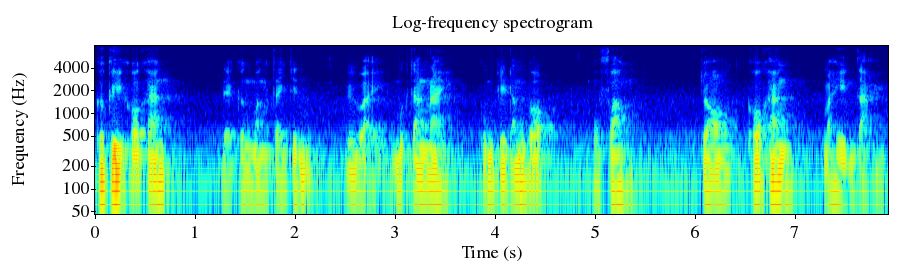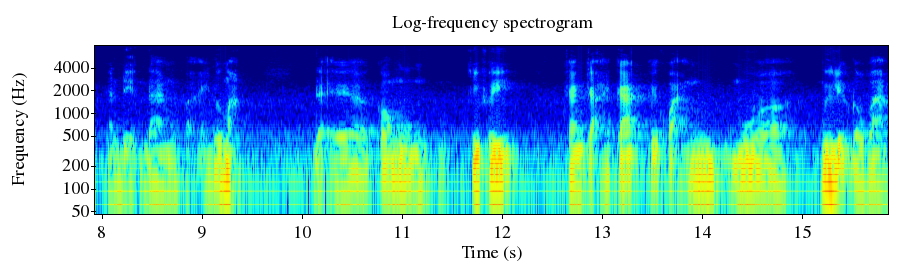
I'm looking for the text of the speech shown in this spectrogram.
cực kỳ khó khăn để cân bằng tài chính. Vì vậy, mức tăng này cũng chỉ đóng góp một phần cho khó khăn mà hiện tại ngành điện đang phải đối mặt để à, có nguồn chi phí trang trải các cái khoản mua nguyên liệu đầu vào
